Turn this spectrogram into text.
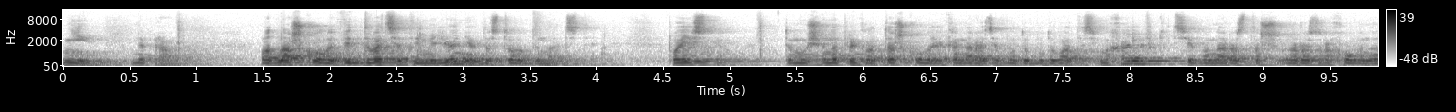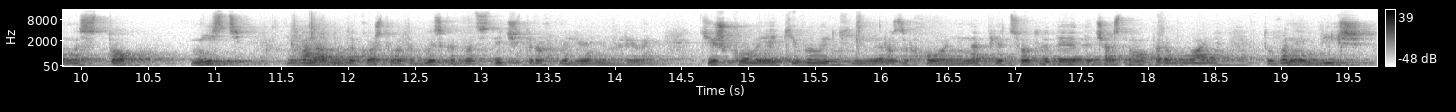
Ні, неправда. Одна школа від 20 мільйонів до 111. Поясню. Тому що, наприклад, та школа, яка наразі буде будуватись в Михайлівці, вона розрахована на 100 місць, і вона буде коштувати близько 24 мільйонів гривень. Ті школи, які великі розраховані на 500 людей одночасного перебування, то вони більш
